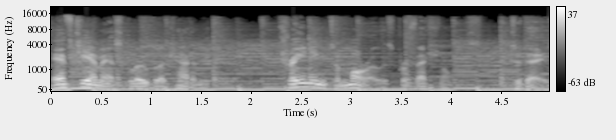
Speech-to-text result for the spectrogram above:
FTMS Global Academy, training tomorrow's professionals today.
